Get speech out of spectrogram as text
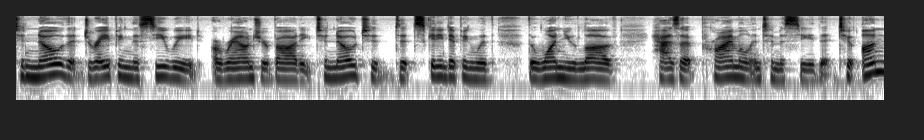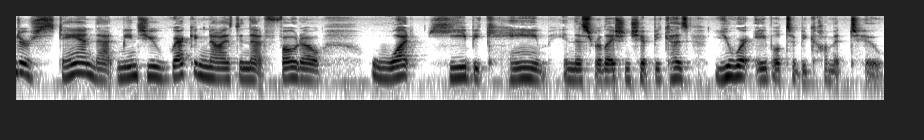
to know that draping the seaweed around your body, to know to, that skinny dipping with the one you love has a primal intimacy, that to understand that means you recognized in that photo what he became in this relationship because you were able to become it too.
